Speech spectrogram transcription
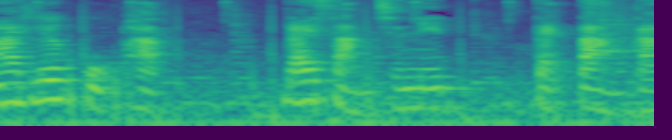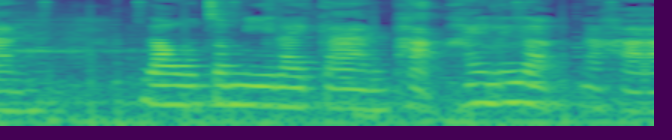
มารถเลือกปลูกผักได้ 3 ชนิดแตกต่างกัน เราจะมีรายการผักให้เลือกนะคะ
